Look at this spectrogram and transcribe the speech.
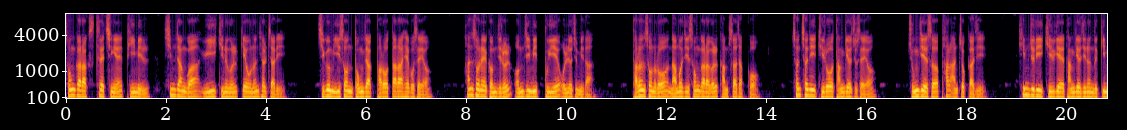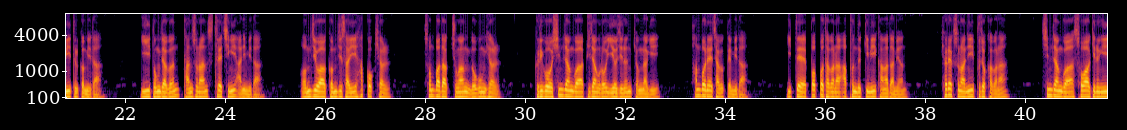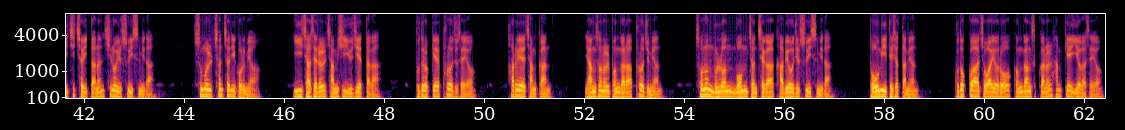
손가락 스트레칭의 비밀, 심장과 위 기능을 깨우는 혈자리. 지금 이 손 동작 바로 따라 해보세요. 한 손의 검지를 엄지 밑 부위에 올려줍니다. 다른 손으로 나머지 손가락을 감싸 잡고 천천히 뒤로 당겨주세요. 중지에서 팔 안쪽까지 힘줄이 길게 당겨지는 느낌이 들 겁니다. 이 동작은 단순한 스트레칭이 아닙니다. 엄지와 검지 사이 합곡혈, 손바닥 중앙 노궁혈, 그리고 심장과 비장으로 이어지는 경락이 한 번에 자극됩니다. 이때 뻣뻣하거나 아픈 느낌이 강하다면 혈액순환이 부족하거나 심장과 소화 기능이 지쳐 있다는 신호일 수 있습니다. 숨을 천천히 고르며 이 자세를 잠시 유지했다가 부드럽게 풀어주세요. 하루에 잠깐 양손을 번갈아 풀어주면 손은 물론 몸 전체가 가벼워질 수 있습니다. 도움이 되셨다면 구독과 좋아요로 건강 습관을 함께 이어가세요.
